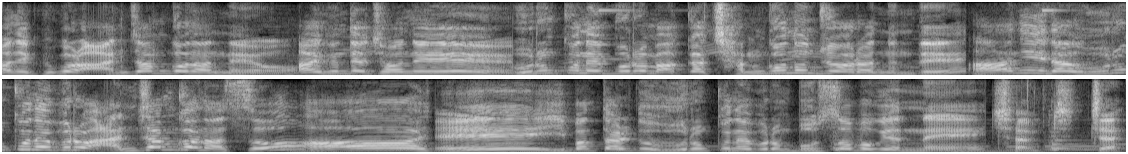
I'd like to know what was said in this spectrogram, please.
아니 그걸 안 잠궈놨네요 아니 근데 저는 우릉꾼의 부름 아까 잠궈놓은 줄 알았는데 아니 나 우릉꾼의 부름 안 잠궈놨어? 아 에이 이번 달도 우릉꾼의 부름 못 써보겠네 참 진짜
